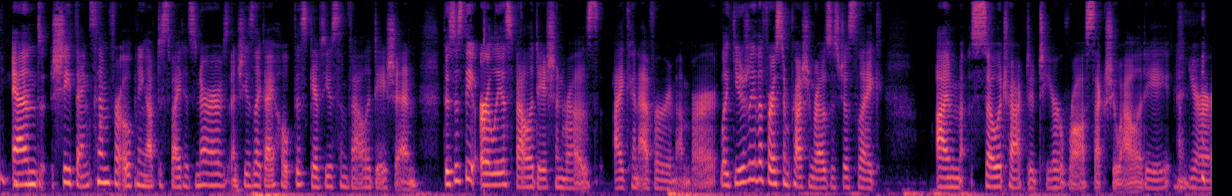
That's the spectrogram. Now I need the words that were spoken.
and she thanks him for opening up despite his nerves. And she's like, I hope this gives you some validation. This is the earliest validation rose I can ever remember. Like, usually the first impression rose is just like, I'm so attracted to your raw sexuality and your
